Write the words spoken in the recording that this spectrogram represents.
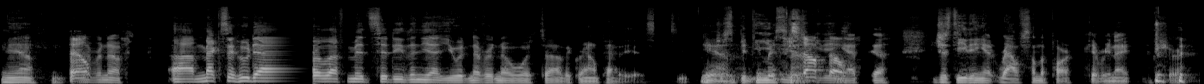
Yeah. you Well- never know. Uh, Mexa Huda left mid city, then yeah, you would never know what uh, the Ground Pat'i is. You Yeah, just been you eat- just it. Eating though. at yeah, just eating at Ralph's on the Park every night. I'm sure.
